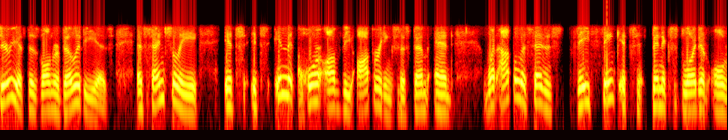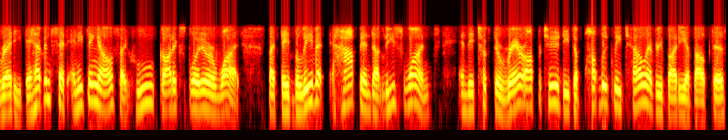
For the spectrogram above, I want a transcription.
serious this vulnerability is. Essentially, it's it's in the core of the operating system and what Apple has said is they think it's been exploited already. They haven't said anything else, like who got exploited or what, but they believe it happened at least once, and they took the rare opportunity to publicly tell everybody about this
